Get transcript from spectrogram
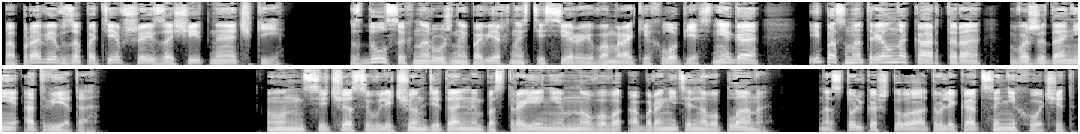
поправив запотевшие защитные очки. Сдул с их наружной поверхности серые во мраке хлопья снега и посмотрел на Картера в ожидании ответа. Он сейчас увлечен детальным построением нового оборонительного плана, настолько, что отвлекаться не хочет.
